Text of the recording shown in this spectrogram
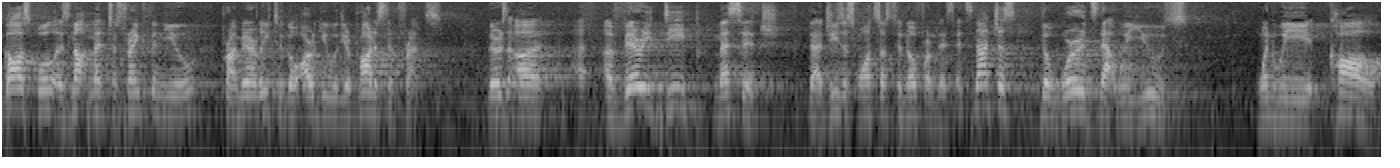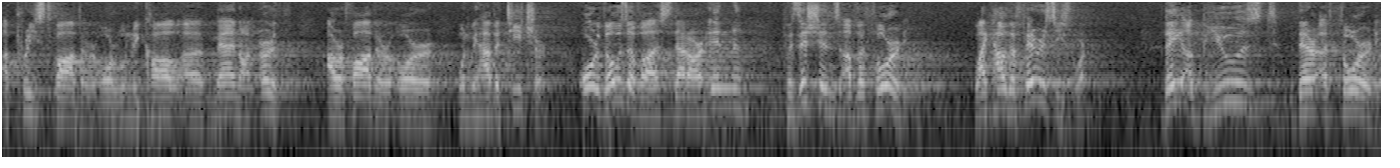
gospel is not meant to strengthen you primarily to go argue with your Protestant friends. There's a, a, a, very deep message that Jesus wants us to know from this. It's not just the words that we use when we call a priest father or when we call a man on earth our father or when we have a teacher or those of us that are in positions of authority, like how the Pharisees were. They abused their authority.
